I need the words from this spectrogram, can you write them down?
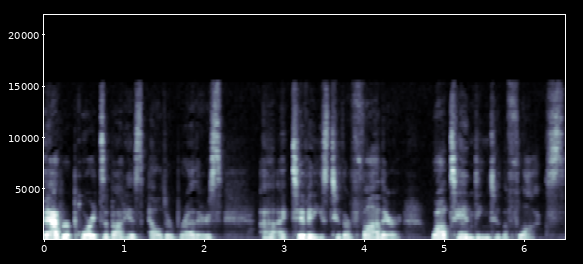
bad reports about his elder brothers' uh, activities to their father while tending to the flocks.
